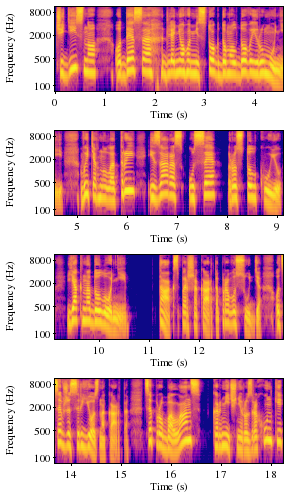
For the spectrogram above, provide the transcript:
Чи дійсно Одеса для нього місток до Молдови і Румунії? Витягнула три і зараз усе розтолкую, як на долоні. Так, перша карта правосуддя. Оце вже серйозна карта. Це про баланс, кармічні розрахунки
